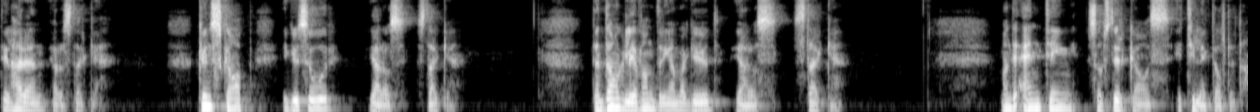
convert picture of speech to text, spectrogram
til Herren gjør oss sterke. Kunnskap i Guds ord gjør oss sterke. Den daglige vandringa med Gud gjør oss sterke. Men det er én ting som styrker oss i tillegg til alt dette.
